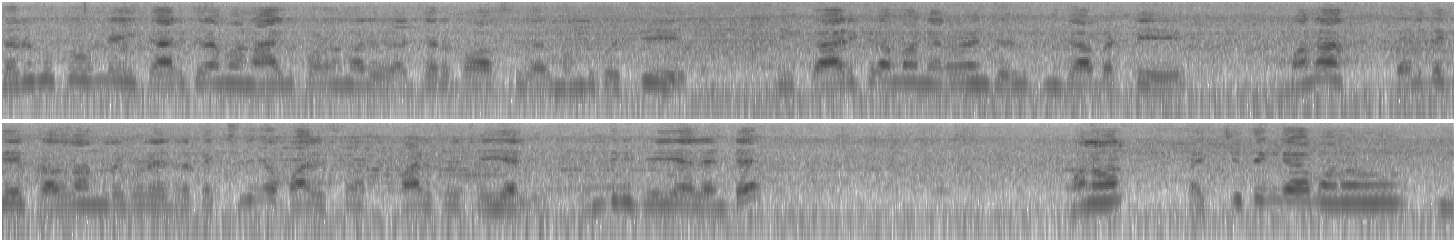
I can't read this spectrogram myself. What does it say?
జరుగుతూ ఉండే ఈ కార్యక్రమాన్ని ఆగిపోవడం మరియు రజ్జరపాసు గారు ముందుకొచ్చి ఈ కార్యక్రమాన్ని నిర్వహణ జరుగుతుంది కాబట్టి మన దళిత ప్రజలందరూ కూడా ఇందులో ఖచ్చితంగా పార్టిసిపేట్ పార్టిసిపేట్ చేయాలి. ఎందుకు చేయాలంటే మనం ఖచ్చితంగా మనం ఈ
